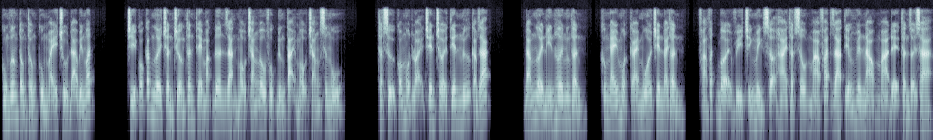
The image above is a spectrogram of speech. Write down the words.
Cùng vương tổng thống cùng máy chủ đã biến mất chỉ có các ngươi trần trường thân thể mặc đơn giản màu trắng âu phục đứng tại màu trắng sương mù. Thật sự có một loại trên trời tiên nữ cảm giác. Đám người nín hơi ngưng thần, không nháy một cái múa trên đại thần, phản phất bởi vì chính mình sợ hai thật sâu mà phát ra tiếng huyên náo mà để thần rời xa.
